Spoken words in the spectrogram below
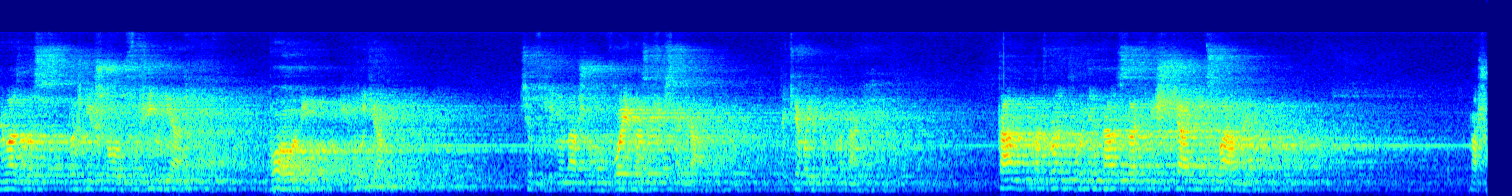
Нема зараз важнішого служіння Богові і людям, чим служіння нашого воїна-захисника. Таке моє переконання. Там, на фронті, вони нас захищають з вами. Нашу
